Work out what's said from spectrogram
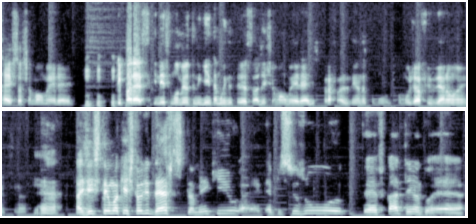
resta chamar o Meirelles. e parece parece que nesse momento ninguém está muito interessado em chamar o Meirelles para a Fazenda como, como já fizeram antes, né? É. A gente tem uma questão de déficit também que é, é preciso é, ficar atento. É,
